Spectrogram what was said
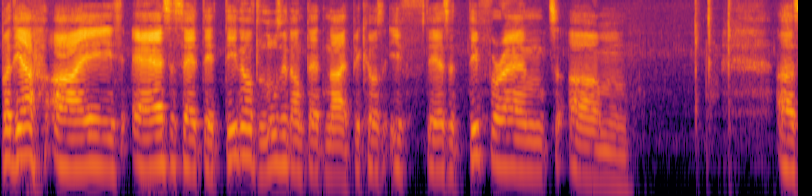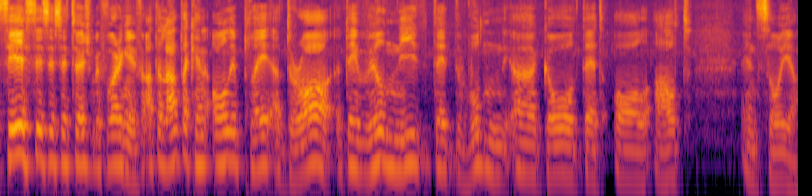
But yeah, I, as I said, they did not lose it on that night because if there's a different um, uh, situation before the game, if Atalanta can only play a draw, they will need, they wouldn't uh, go that all out. And so, yeah,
